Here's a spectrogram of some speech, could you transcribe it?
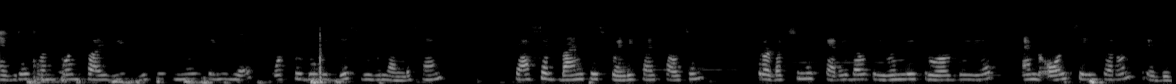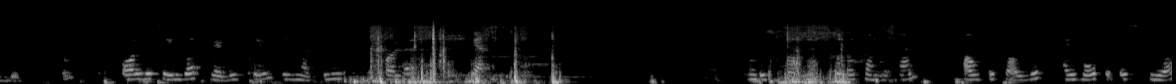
average 1.5 weeks. This is new thing here. What to do with this we will understand. Cash at bank is 25000 production is carried out evenly throughout the year and all sales are on credit basis all the sales are credit sales is nothing called as cash in this problem. So let's understand how to solve it. I hope it is clear.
